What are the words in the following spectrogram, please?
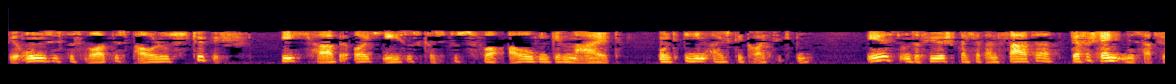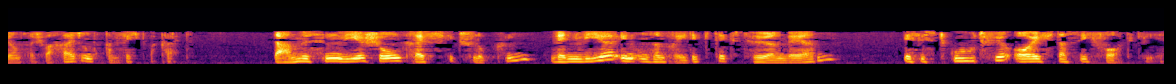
Für uns ist das Wort des Paulus typisch. Ich habe euch Jesus Christus vor Augen gemalt und ihn als gekreuzigten. Er ist unser Fürsprecher beim Vater, der Verständnis hat für unsere Schwachheit und Anfechtbarkeit. Da müssen wir schon kräftig schlucken, wenn wir in unserem Predigtext hören werden, es ist gut für euch, dass ich fortgehe.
